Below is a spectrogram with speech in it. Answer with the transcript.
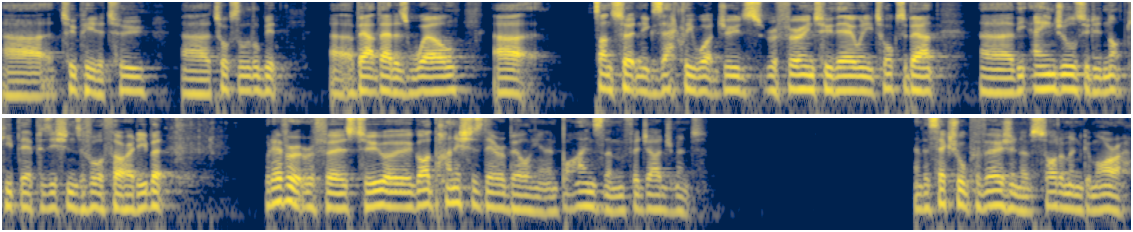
2 Peter 2 talks a little bit uh, about that as well. Uh, it's uncertain exactly what Jude's referring to there when he talks about uh, the angels who did not keep their positions of authority, but whatever it refers to, uh, God punishes their rebellion and binds them for judgment. And the sexual perversion of Sodom and Gomorrah,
